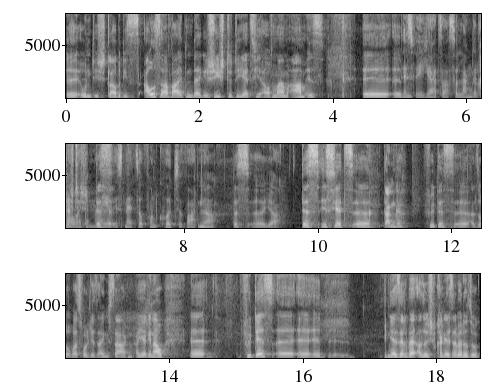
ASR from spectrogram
Äh, Und ich glaube, dieses Ausarbeiten der Geschichte, die jetzt hier auf meinem Arm ist, äh, ähm, Deswegen hat es auch so lange gedauert. richtig, der das- Mayo ist nicht so von kurze Worte. Na, das, äh, ja. Das ist jetzt, äh, danke für das. Äh, also, was wollte ich jetzt eigentlich sagen? Ah, ja, genau. Äh, für das, äh, äh, bin ja selber, also ich kann ja selber nur so,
